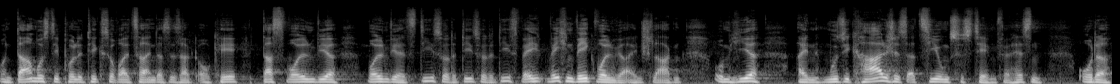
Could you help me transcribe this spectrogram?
Und da muss die Politik so weit sein, dass sie sagt, okay, das wollen wir, wollen wir jetzt dies oder dies oder dies, welchen Weg wollen wir einschlagen, um hier ein musikalisches Erziehungssystem für Hessen oder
